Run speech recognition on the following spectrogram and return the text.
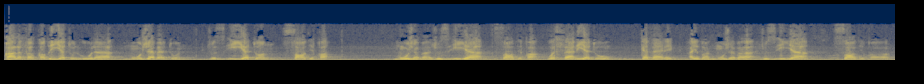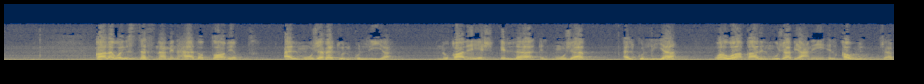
قال فالقضية الأولى موجبة جزئية صادقة. موجبة جزئية صادقة. والثانية كذلك أيضا موجبة جزئية صادقة. قال ويستثنى من هذا الضابط الموجبة الكلية. إنه قال إيش؟ إلا الموجب الكلية وهو قال الموجب يعني القول الموجب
